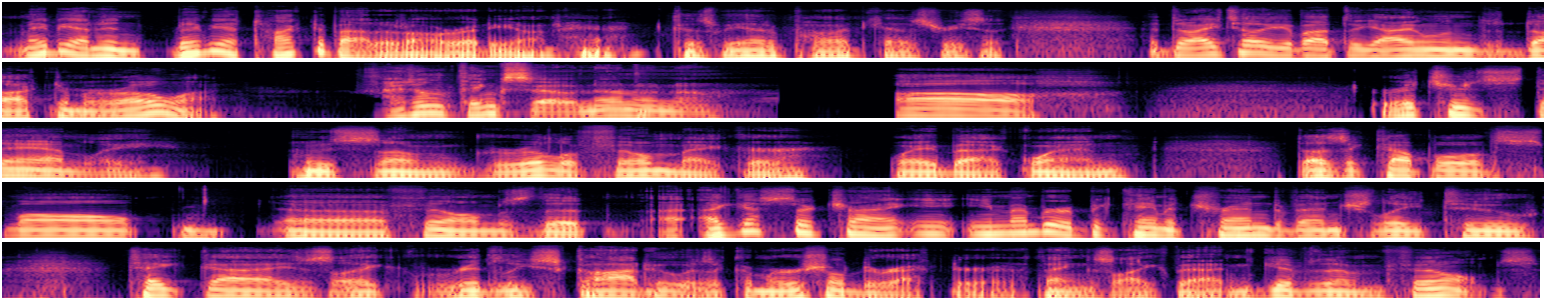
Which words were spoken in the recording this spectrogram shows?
Maybe I didn't. Maybe I talked about it already on here because we had a podcast recently. Did I tell you about the island of Dr. Moreau one? I don't think so. No, no, no. Oh, Richard Stanley, who's some guerrilla filmmaker way back when, does a couple of small uh, films that I, guess they're trying. You, you remember it became a trend eventually to take guys like Ridley Scott, who was a commercial director, things like that, and give them films.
